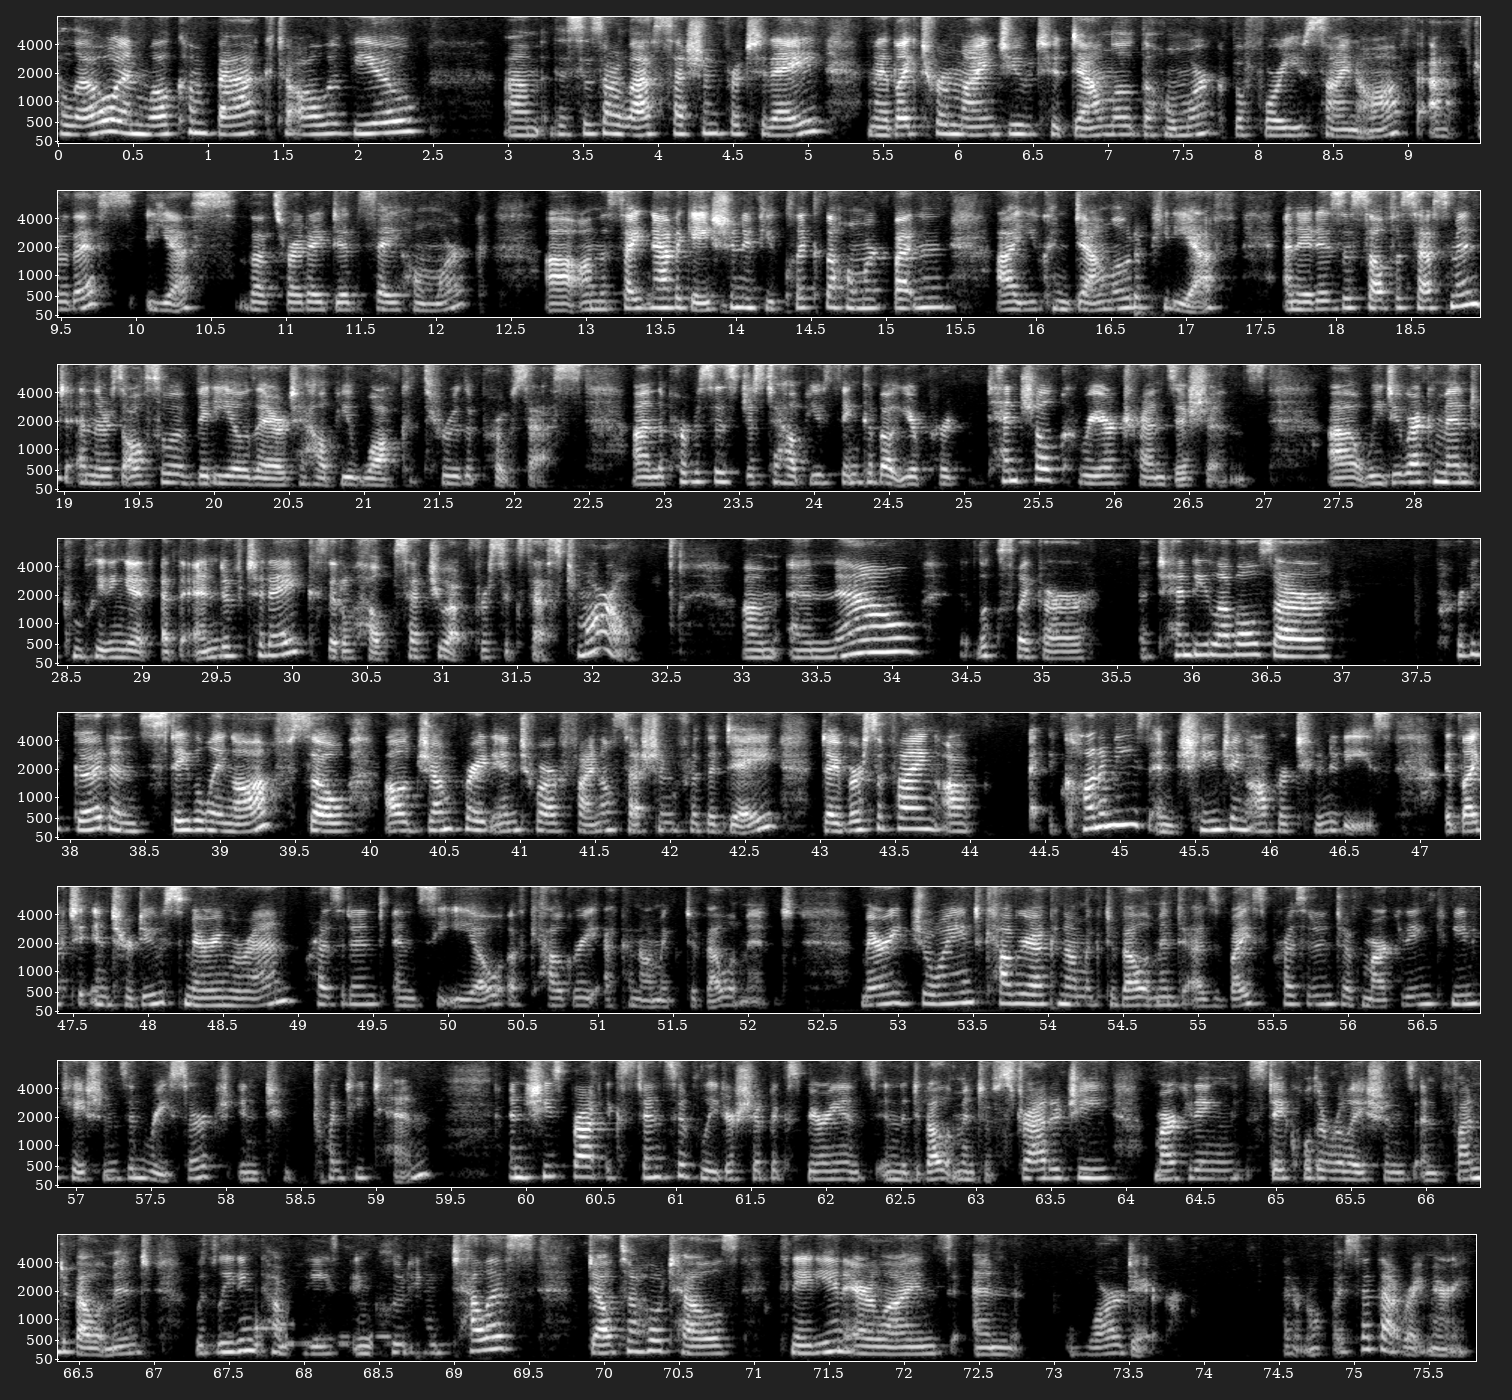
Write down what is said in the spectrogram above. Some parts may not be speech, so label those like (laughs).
Hello and welcome back to all of you. Um, this is our last session for today, and I'd like to remind you to download the homework before you sign off after this. Yes, that's right, I did say homework. Uh, on the site navigation, if you click the homework button, uh, you can download a PDF, and it is a self-assessment, and there's also a video there to help you walk through the process. Uh, and the purpose is just to help you think about your potential career transitions. Uh, we do recommend completing it at the end of today because it'll help set you up for success tomorrow. Um, and now it looks like our attendee levels are pretty good and stabling off. So I'll jump right into our final session for the day, diversifying economies and changing opportunities. I'd like to introduce Mary Moran, President and CEO of Calgary Economic Development. Mary joined Calgary Economic Development as Vice President of Marketing, Communications, and Research in 2010 and she's brought extensive leadership experience in the development of strategy, marketing, stakeholder relations, and fund development with leading companies including TELUS, Delta Hotels, Canadian Airlines, and Wardair. I don't know if I said that right, Mary.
